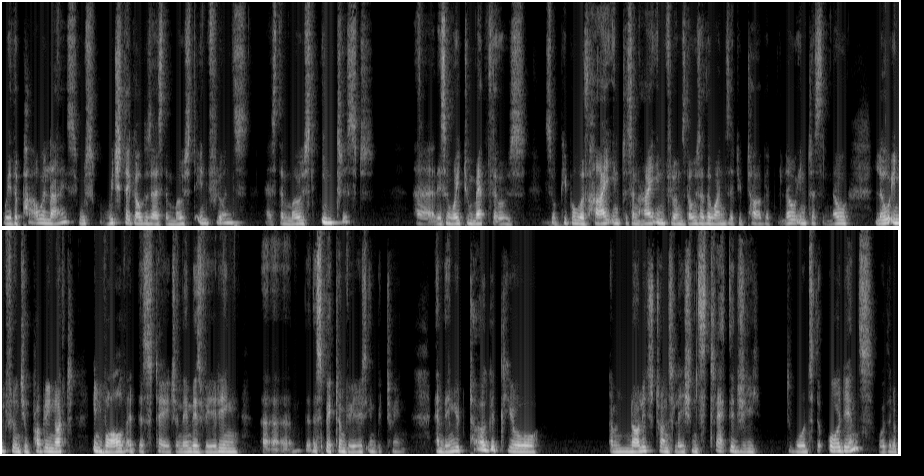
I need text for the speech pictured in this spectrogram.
where the power lies, which stakeholders has the most influence, has the most interest, uh, there's a way to map those. So people with high interest and high influence, those are the ones that you target. Low interest and no low influence, you're probably not involve at this stage. And then there's varying, uh, uh, the spectrum varies in between. And then you target your um, knowledge translation strategy towards the audience within a,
